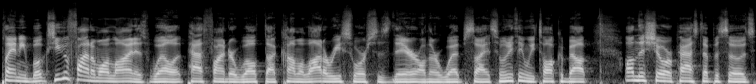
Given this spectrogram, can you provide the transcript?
planning books. You can find them online as well at pathfinderwealth.com. A lot of resources there on their website. So anything we talk about on this show or past episodes,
